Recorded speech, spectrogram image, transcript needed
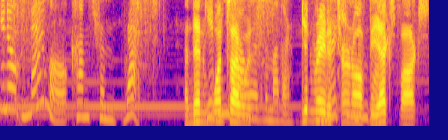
You know, mammal comes from breast. and then giving once I was the mother, getting the ready to turn off the breast. Xbox,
